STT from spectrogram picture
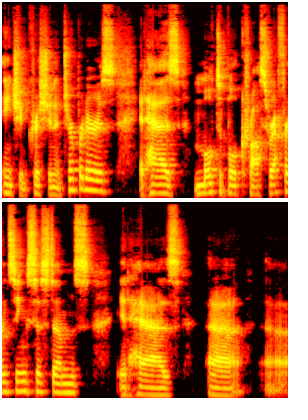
ancient Christian interpreters. It has multiple cross-referencing systems. It has uh, uh,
